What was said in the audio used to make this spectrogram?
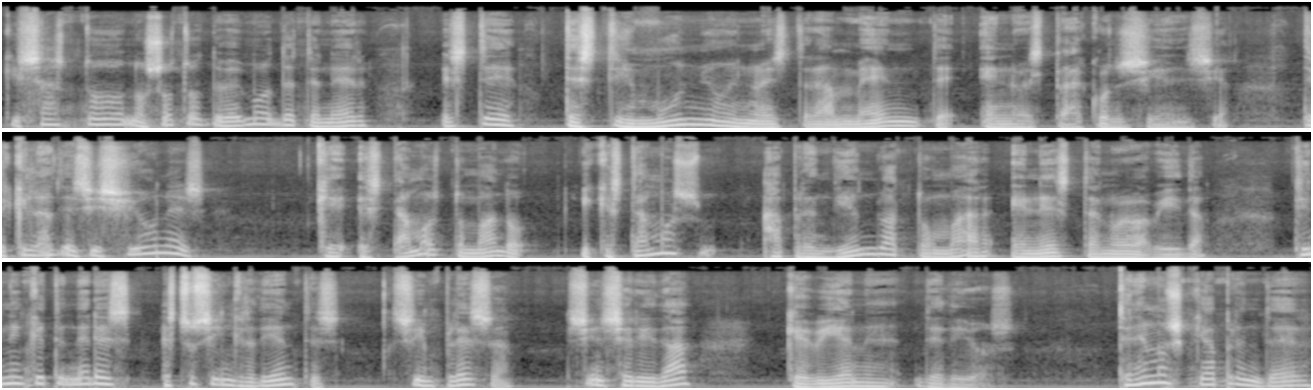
quizás todos nosotros debemos de tener este testimonio en nuestra mente, en nuestra conciencia, de que las decisiones que estamos tomando y que estamos aprendiendo a tomar en esta nueva vida, tienen que tener estos ingredientes, simpleza, sinceridad que viene de Dios. Tenemos que aprender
